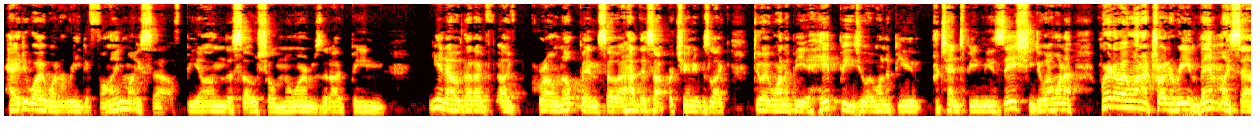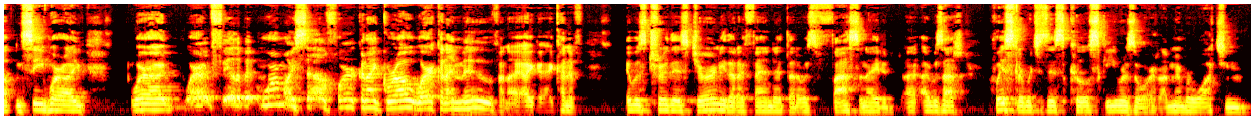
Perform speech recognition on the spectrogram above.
how do I want to redefine myself beyond the social norms that I've been, you know, that I've, I've grown up in? So I had this opportunity. It was like, do I want to be a hippie? Do I want to be pretend to be a musician? Do I want to? Where do I want to try to reinvent myself and see where I where I where I feel a bit more myself? Where can I grow? Where can I move? And I, I, I kind of it was through this journey that I found out that I was fascinated. I, I was at Whistler, which is this cool ski resort. I remember watching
